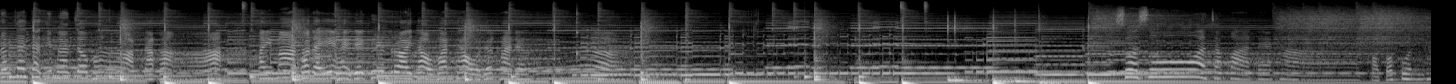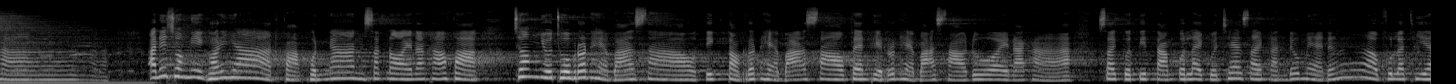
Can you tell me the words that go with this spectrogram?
น้ำใจจากทีมงานเจ้าภาพนะคะ ให้มาเท่าใดให้ได้ขึ้นรอยเท่าพันเท่าเด้อค่ะเด้อสัวสัวๆจักบาทแน่ค่ะ ขอบพระคุณค่ะ นนี้ช่วงนี้ขออนุญาตฝากผลงานสักหน่อยนะคะ ฝากช่อง YouTube รถแห่บ้าซาวติ๊กต็อกรถแห่บ้าซาวแฟนเพจรถแห่บ้าซาวด้วยนะคะซอยกดติดตามกดไลค์กดแชร์ซอยกันเด้อแม่เด้อพุละเทีย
